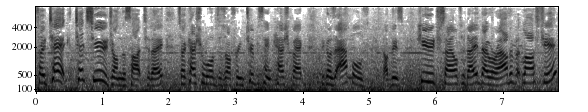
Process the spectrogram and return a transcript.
So tech, tech's huge on the site today. So Cash Rewards is offering 2% cash back because Apple's got this huge sale today. They were out of it last year.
